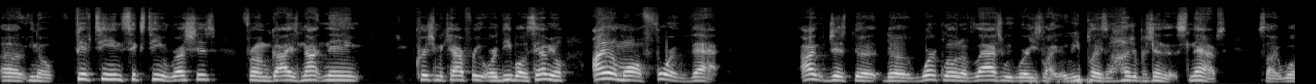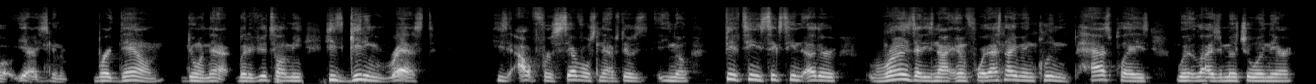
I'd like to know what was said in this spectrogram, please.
uh you know 15 16 rushes from guys not named Christian McCaffrey or Deebo Samuel, I am all for that. I'm just the the workload of last week where he's like he plays 100 percent of the snaps. It's like, well, yeah, he's gonna break down doing that. But if you're telling me he's getting rest, he's out for several snaps. There's, you know, 15, 16 other runs that he's not in for. That's not even including pass plays with Elijah Mitchell in there.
